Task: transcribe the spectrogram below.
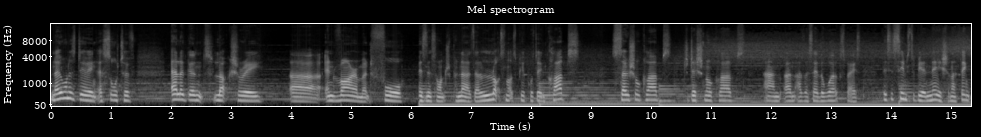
No one is doing a sort of elegant luxury uh, environment for business entrepreneurs. There are lots and lots of people doing clubs, social clubs, traditional clubs, and, and as I say, the workspace. This is, seems to be a niche, and I think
